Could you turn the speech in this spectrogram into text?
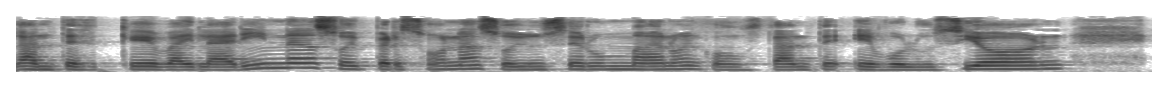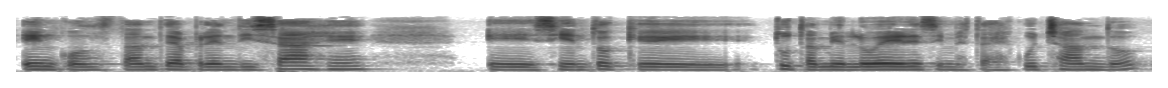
antes que bailarina soy persona, soy un ser humano en constante evolución, en constante aprendizaje, eh, siento que tú también lo eres y me estás escuchando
